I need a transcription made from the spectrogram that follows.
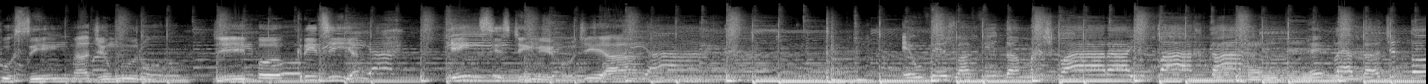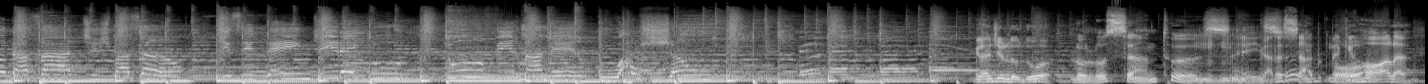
por cima de um muro de hipocrisia que insiste em me rodear. Eu vejo a vida mais clara e farta, repleta de toda satisfação que se tem direito do firmamento ao chão. Grande Lulu, Lulu Santos, é o cara aí. sabe como é que rola.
